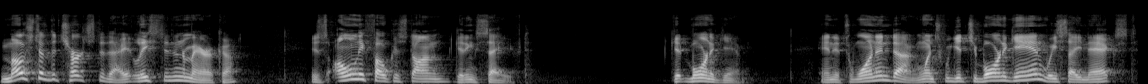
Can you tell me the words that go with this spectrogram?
Most of the church today, at least in America, is only focused on getting saved. Get born again. And it's one and done. Once we get you born again, we say next.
